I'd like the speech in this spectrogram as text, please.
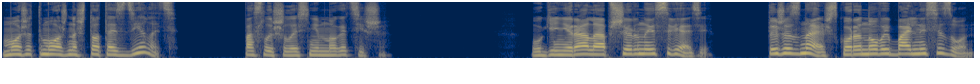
«Может, можно что-то сделать?» — послышалось немного тише. «У генерала обширные связи. Ты же знаешь, скоро новый бальный сезон.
